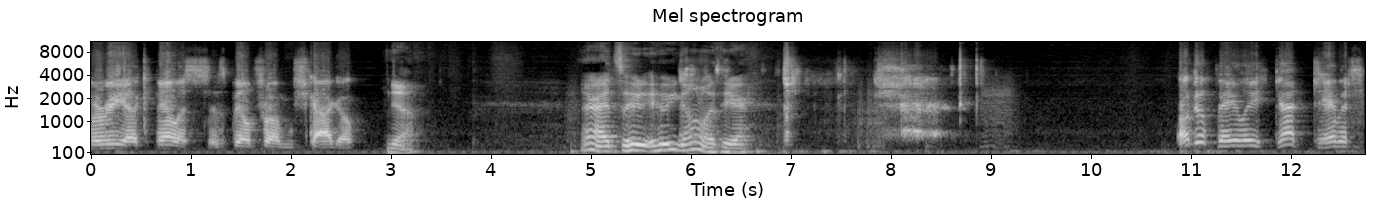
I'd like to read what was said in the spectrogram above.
Maria Kanellis is built from Chicago. Yeah. All right, so who who are you going with here? I'll go Bayley. God damn it!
